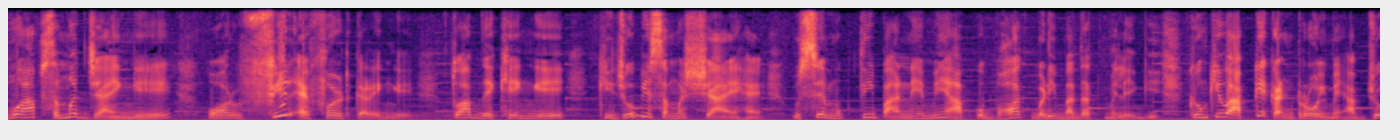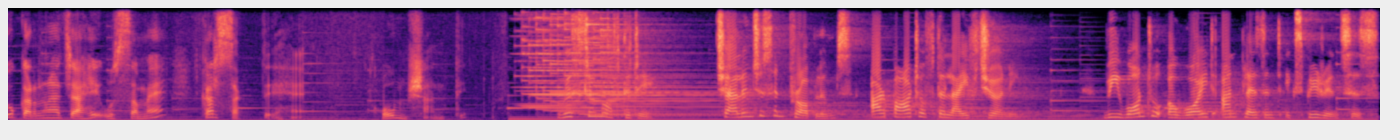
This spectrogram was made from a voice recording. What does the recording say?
वो आप समझ जाएँगे और फिर एफर्ट करेंगे। तो आप देखेंगे कि जो भी समस्याएँ हैं, उससे मुक्ति पाने में आपको बहुत बड़ी मदद मिलेगी, क्योंकि वो आपके कंट्रोल में, आप जो करना चाहे उस समय कर सकते हैं। ओम शांति। Wisdom of the day challenges and problems are part of the life journey we want to avoid unpleasant experiences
